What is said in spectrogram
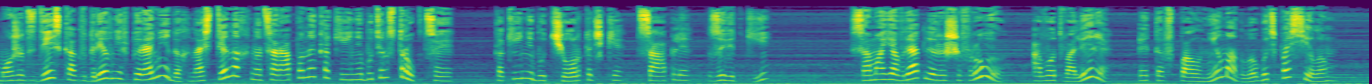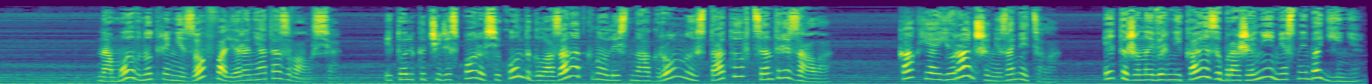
Может, здесь, как в древних пирамидах, на стенах нацарапаны какие-нибудь инструкции – какие-нибудь черточки, цапли, завитки. Сама я вряд ли расшифрую, а вот Валере это вполне могло быть по силам. На мой внутренний зов Валера не отозвался. И только через пару секунд глаза наткнулись на огромную статую в центре зала. Как я ее раньше не заметила? Это же наверняка изображение местной богини.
